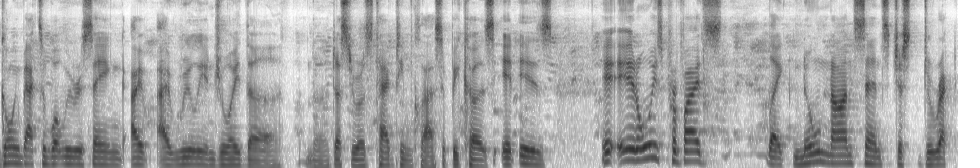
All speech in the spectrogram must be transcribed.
going back to what we were saying, I, I really enjoyed the the Dusty Rhodes Tag Team Classic because it is it, it always provides like no nonsense, just direct.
